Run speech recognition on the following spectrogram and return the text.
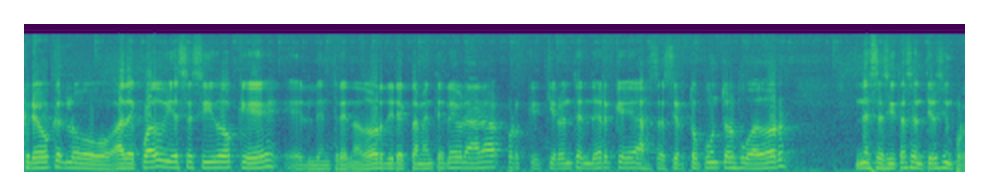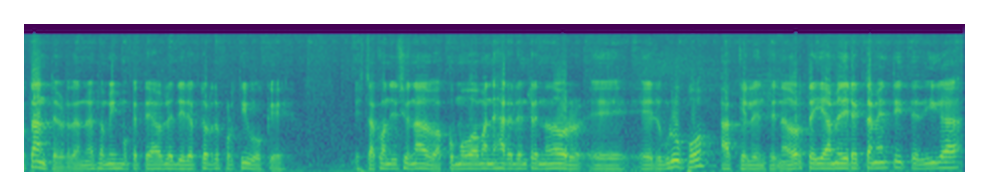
creo que lo adecuado hubiese sido que el entrenador directamente le hablara porque quiero entender que hasta cierto punto el jugador necesita sentirse importante, ¿verdad? No es lo mismo que te hable el director deportivo que está condicionado a cómo va a manejar el entrenador eh, el grupo, a que el entrenador te llame directamente y te diga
